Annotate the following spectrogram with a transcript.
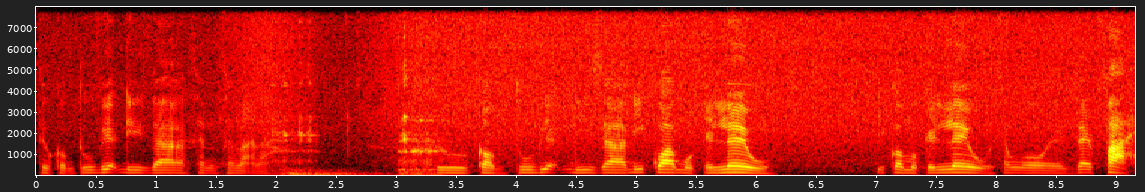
Từ cổng tu viện đi ra xem xem lại nào từ cổng tu viện đi ra đi qua một cái lều đi qua một cái lều xong rồi rẽ phải.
